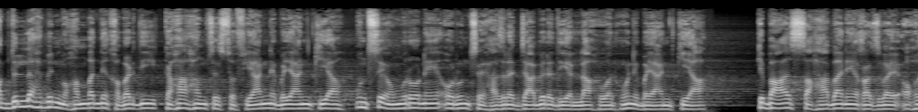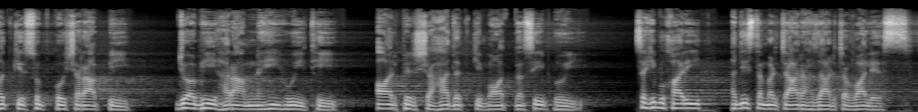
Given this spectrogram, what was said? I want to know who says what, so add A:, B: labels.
A: عبداللہ بن محمد نے خبر دی، کہا، ہم سے سفیان نے بیان کیا، ان سے عمروں نے اور ان سے حضرت جابر رضی اللہ عنہ نے بیان کیا کہ بعض صحابہ نے غزوہ عہد کے صبح کو شراب پی، جو ابھی حرام نہیں ہوئی تھی، اور پھر شہادت کی موت نصیب ہوئی۔ صحیح بخاری، حدیث نمبر چار ہزار چوالیس۔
